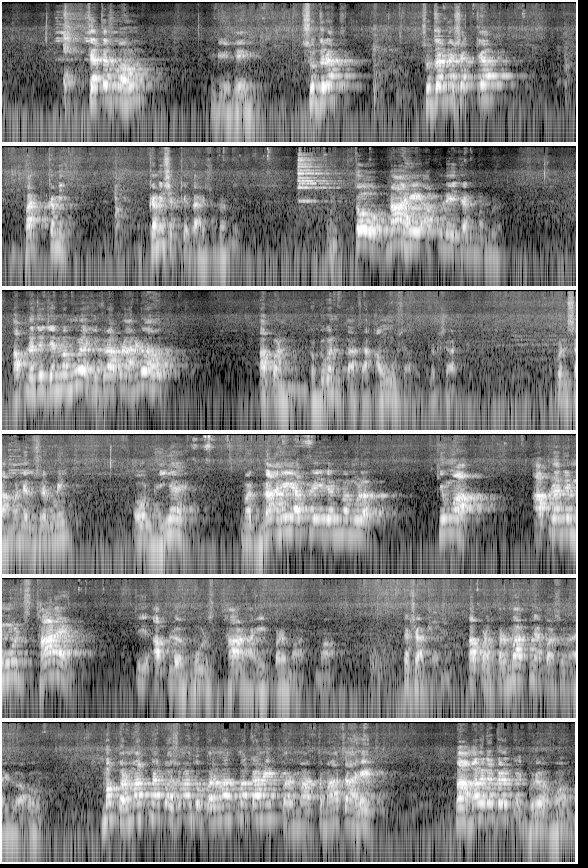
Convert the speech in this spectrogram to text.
त्यातच वाहून गेले. सुधरत सुधारणं शक्य फार कमी. कमी शक्यता आहे सुधारणे तो ना आहे आपुले जन्ममुळ. आपलं जे जन्ममूळ आहे जिथून आपण आणलो आहोत आपण भगवंताचा अंश आहोत लक्षात आपण सामान्य दुसरे कोणी? ओ नाही आहे. मग नाही आपले जन्ममूळ किंवा आपलं जे मूळ स्थान आहे ते आपलं मूळ स्थान आहे परमात्मा. लक्षात आपण परमात्म्यापासून आलेलो आहोत. मग परमात्म्यापासून तो परमात्मा का नाही? परमात्माच आहे मग आम्हाला काय कळत नाही? भ्रम.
